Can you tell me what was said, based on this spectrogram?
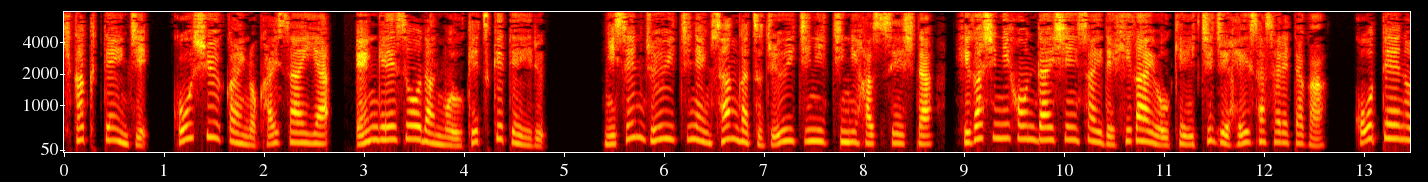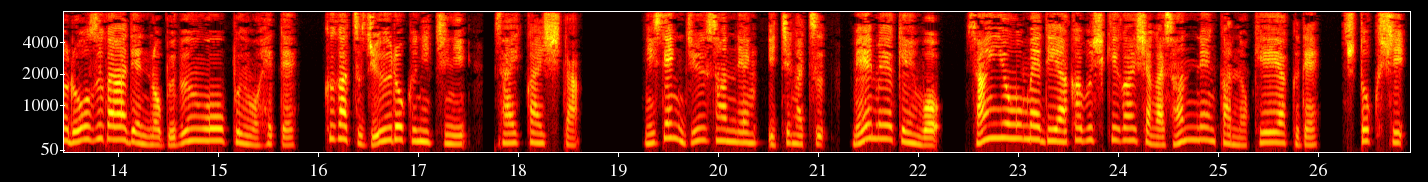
企画展示、講習会の開催や園芸相談も受け付けている。2011年3月11日に発生した東日本大震災で被害を受け一時閉鎖されたが、校庭のローズガーデンの部分オープンを経て9月16日に再開した。2013年1月、命名権を山陽メディア株式会社が3年間の契約で取得し、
